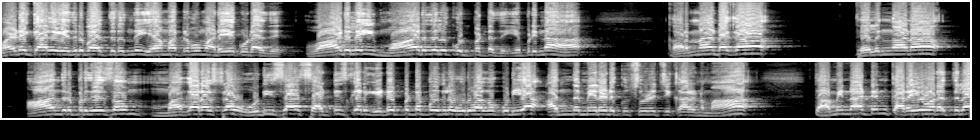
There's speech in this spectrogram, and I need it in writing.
மழைக்காக எதிர்பார்த்திருந்து ஏமாற்றமும் அடையக்கூடாது. வானிலை மாறுதலுக்கு உட்பட்டது. எப்படின்னா கர்நாடகா தெலுங்கானா ஆந்திர பிரதேசம் மகாராஷ்டிரா ஒடிசா சத்தீஸ்கர் இடைப்பட்ட பகுதியில் உருவாகக்கூடிய அந்த மேலடுக்கு சுழற்சி காரணமாக தமிழ்நாட்டின் கரையோரத்தில்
